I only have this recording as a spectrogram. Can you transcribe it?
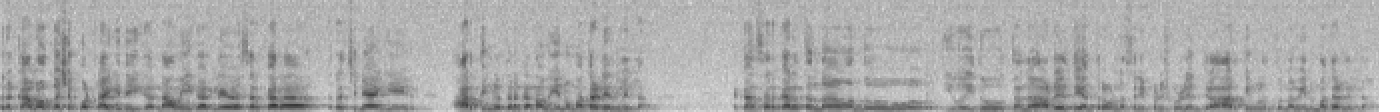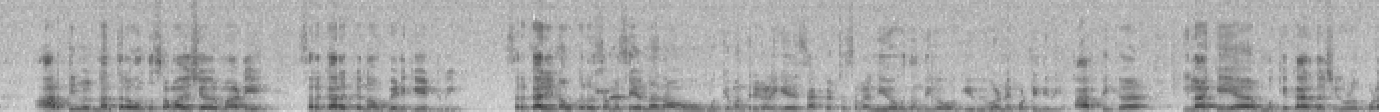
ಅದರ ಕಾಲಾವಕಾಶ ಕೊಟ್ಟಾಗಿದೆ ಈಗ. ನಾವು ಈಗಾಗಲೇ ಸರ್ಕಾರ ರಚನೆ ಆಗಿ ಆರು ತಿಂಗಳ ತನಕ ನಾವು ಏನೂ ಮಾತಾಡಿರಲಿಲ್ಲ. ಯಾಕಂದ್ರೆ ಸರ್ಕಾರ ತನ್ನ ಒಂದು ಇದು ತನ್ನ ಆಡಳಿತ ಯಂತ್ರವನ್ನು ಸರಿಪಡಿಸ್ಕೊಳ್ಳಿ ಅಂತೇಳಿ ಆರು ತಿಂಗಳಂತೂ ನಾವೇನು ಮಾತಾಡಲಿಲ್ಲ. ಆರು ತಿಂಗಳ ನಂತರ ಒಂದು ಸಮಾವೇಶ ಮಾಡಿ ಸರ್ಕಾರಕ್ಕೆ ನಾವು ಬೇಡಿಕೆ ಇಟ್ವಿ. ಸರ್ಕಾರಿ ನೌಕರರ ಸಮಸ್ಯೆಯನ್ನು ನಾವು ಮುಖ್ಯಮಂತ್ರಿಗಳಿಗೆ ಸಾಕಷ್ಟು ಸಲ ನಿಯೋಗದೊಂದಿಗೆ ಹೋಗಿ ವಿವರಣೆ ಕೊಟ್ಟಿದ್ದೀವಿ. ಆರ್ಥಿಕ ಇಲಾಖೆಯ ಮುಖ್ಯ ಕಾರ್ಯದರ್ಶಿಗಳು ಕೂಡ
